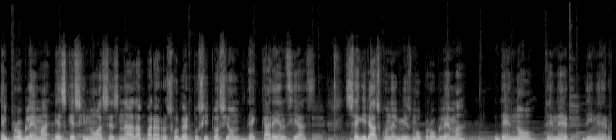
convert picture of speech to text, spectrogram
el problema es que si no haces nada para resolver tu situación de carencias, seguirás con el mismo problema de no tener dinero.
